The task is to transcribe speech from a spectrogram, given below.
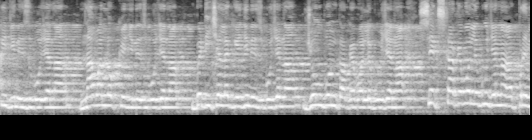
কী জিনিস বোঝে না, নাবালক কী জিনিস বোঝে না, বেটি ছেলে কী জিনিস বোঝে না, যৌবন কাকে বলে বুঝে না, সেক্স কাকে বলে বুঝে না, প্রেম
